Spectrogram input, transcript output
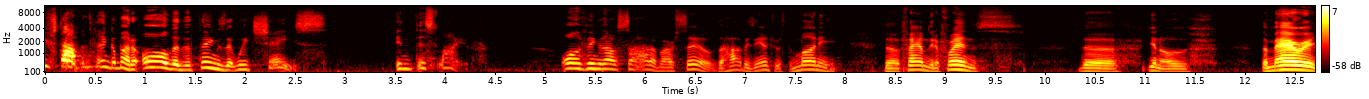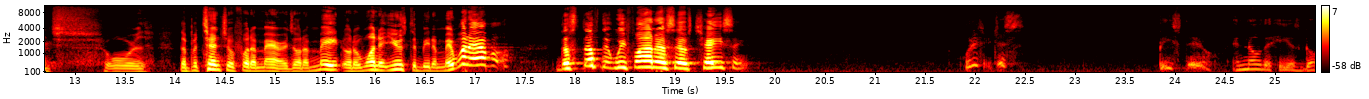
You stop and think about it. All of the things that we chase in this life, all the things outside of ourselves, the hobbies, the interests, the money, the family, the friends, the, you know, the marriage or the potential for the marriage or the mate or the one that used to be the mate, whatever. The stuff that we find ourselves chasing. What if you just be still and know that He is God?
